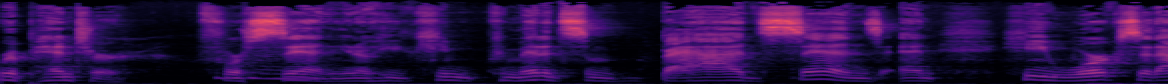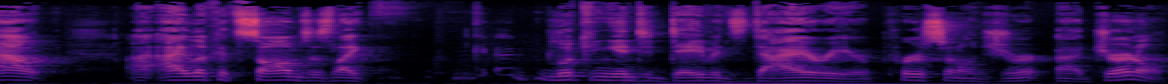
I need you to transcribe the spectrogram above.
repenter for mm-hmm. sin. You know, he, he committed some bad sins and he works it out. I, I look at Psalms as like looking into David's diary or personal jur- uh, journal.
